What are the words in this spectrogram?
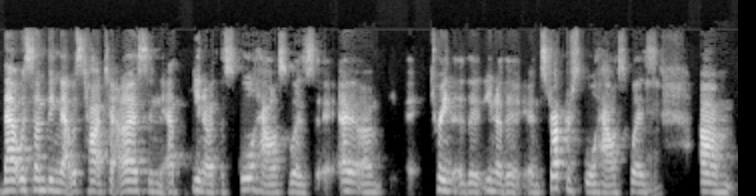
that was something that was taught to us and at you know at the schoolhouse was uh, um train the you know the instructor schoolhouse was um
